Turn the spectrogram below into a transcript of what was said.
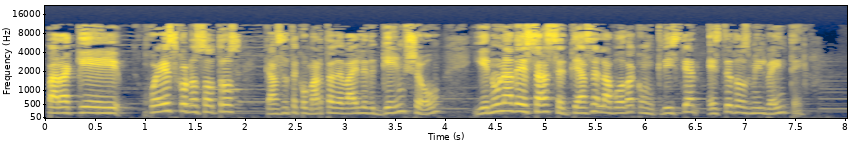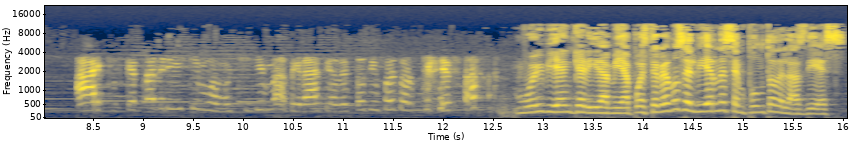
para que juegues con nosotros Cásate con Marta de Baile de Game Show. Y en una de esas se te hace la boda con Cristian este 2020. Ay, pues qué padrísimo, muchísimas gracias. Esto sí fue sorpresa. Muy bien, querida mía. Pues te vemos el viernes en punto de las 10.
